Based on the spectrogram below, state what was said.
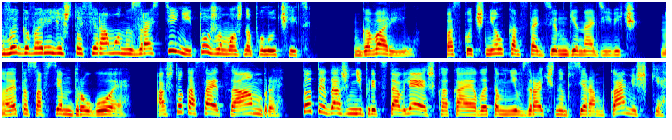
«Вы говорили, что феромон из растений тоже можно получить». «Говорил», — поскучнел Константин Геннадьевич. «Но это совсем другое. А что касается амбры, то ты даже не представляешь, какая в этом невзрачном сером камешке».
